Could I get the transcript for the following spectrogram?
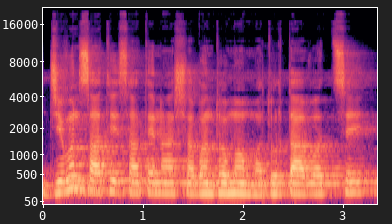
જીવનસાથી સાથેના સંબંધોમાં મધુરતા વધશે.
